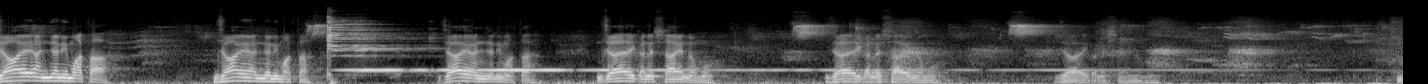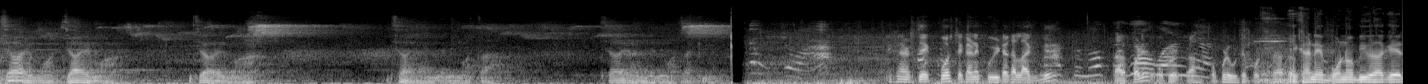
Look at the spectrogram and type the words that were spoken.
জয় অঞ্জনী মাতা, জয় অঞ্জনী মাতা, জয় অঞ্জনী মাতা, জয় গণেশায় নমো, জয় গণেশায় নমো, জয় গণেশায় নমো। জয় মা জয় মা জয় মা জয় অঞ্জনী মাতা জয় অঞ্জনী মাতা কি এখানে চেকপোস্ট এখানে কুড়ি টাকা লাগবে। তারপরে ওপরে উঠে পড়তে হবে। এখানে বন বিভাগের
